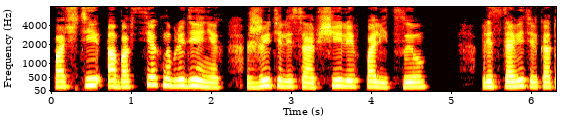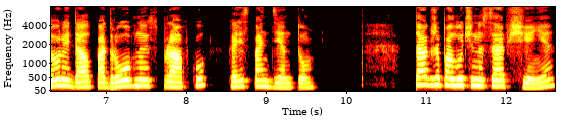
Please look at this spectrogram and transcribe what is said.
Почти обо всех наблюдениях жители сообщили в полицию, представитель которой дал подробную справку корреспонденту. Также получено сообщение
